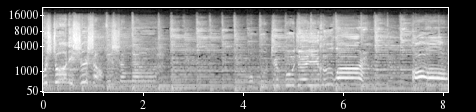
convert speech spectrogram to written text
我说你世上最善良，我不知不觉已和花哦。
